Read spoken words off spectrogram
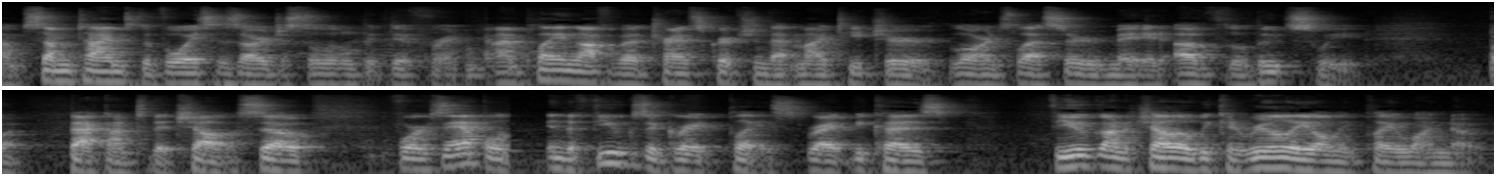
Um, sometimes the voices are just a little bit different. I'm playing off of a transcription that my teacher, Lawrence Lesser, made of the lute suite, but back onto the cello. So, for example, in the fugue's a great place, right? Because fugue on a cello, we can really only play one note.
